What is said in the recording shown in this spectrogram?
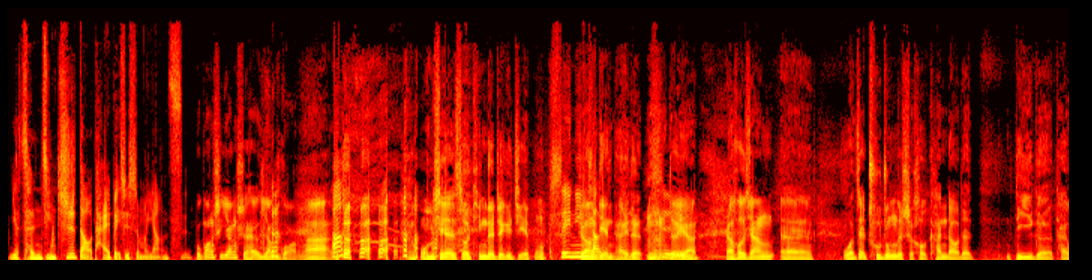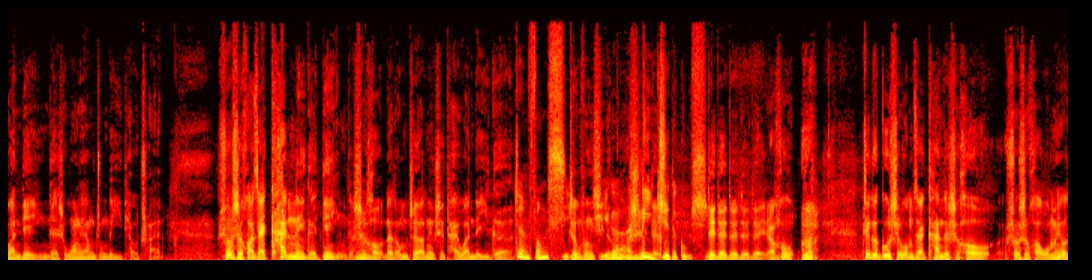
也曾经知道台北是什么样子。不光是央视，还有央广啊！我们现在所听的这个节目，所以你中央电台的，对呀、啊。然后像呃，我在初中的时候看到的第一个台湾电影，应该是汪洋中的一条船。说实话，在看那个电影的时候，嗯、那我们知道那是台湾的一个正风喜，正风喜的故事，励志的故事。对对对对对。然后这个故事我们在看的时候，说实话，我没有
